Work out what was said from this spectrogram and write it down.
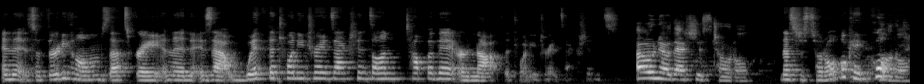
And then so 30 homes, that's great. And then is that with the 20 transactions on top of it or not the 20 transactions? Oh no, that's just total. That's just total. Okay, cool. Total.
